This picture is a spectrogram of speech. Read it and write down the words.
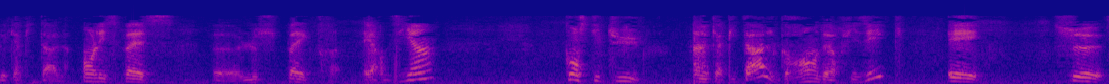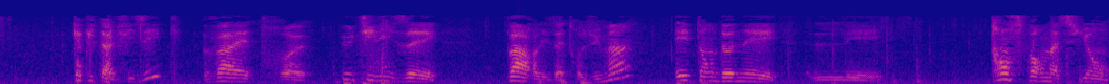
le capital. En l'espèce, euh, le spectre hertzien constitue un capital, grandeur physique, et ce capital physique va être euh, utilisé par les êtres humains étant donné les transformations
